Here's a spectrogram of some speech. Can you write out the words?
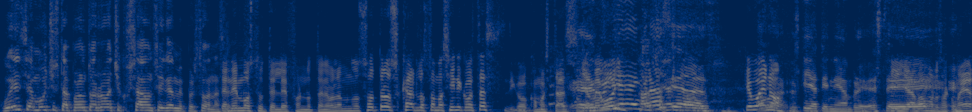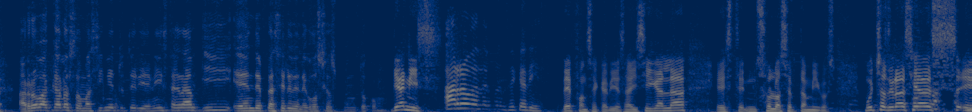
Cuídense mucho, hasta pronto, arroba Chico Sound, síganme personas. Tenemos tu teléfono, te hablamos nosotros. Carlos Tomasini, ¿cómo estás? Digo, ¿cómo estás? Eh, ¿Ya me muy voy? bien, gracias. Qué bueno. Vamos, es que ya tiene hambre. Este, Sí, ya vámonos a comer. Arroba Carlos Tomasini en Twitter y en Instagram y en deplaceresdenegocios.com. Dianis, Arroba de Fonseca 10. de Fonseca 10, ahí síganla. Este, solo acepta amigos. Muchas gracias. Eh, mi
